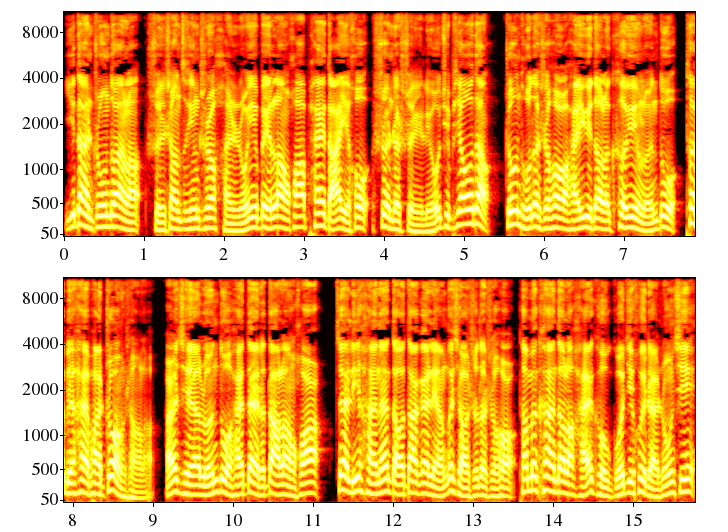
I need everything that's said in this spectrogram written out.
一旦中断了，水上自行车很容易被浪花拍打，以后顺着水流去飘荡。中途的时候还遇到了客运轮渡，特别害怕撞上了，而且轮渡还带着大浪花。在离海南岛大概两个小时的时候，他们看到了海口国际会展中心，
